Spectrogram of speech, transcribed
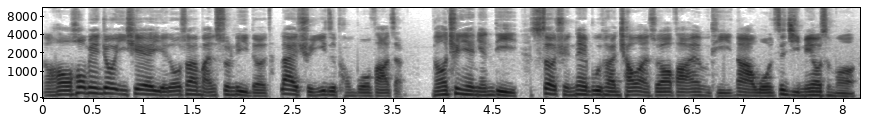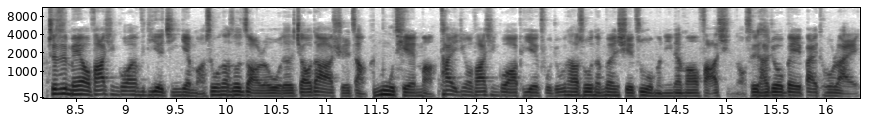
然后后面就一切也都算蛮顺利的，赖群一直蓬勃发展。然后去年年底，社群内部突然敲碗说要发 NFT，那我自己没有什么，就是没有发行过 NFT 的经验嘛，所以我那时候找了我的交大学长慕天嘛，他已经有发行过 RPF，就问他说能不能协助我们呢喃猫发行哦，所以他就被拜托来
